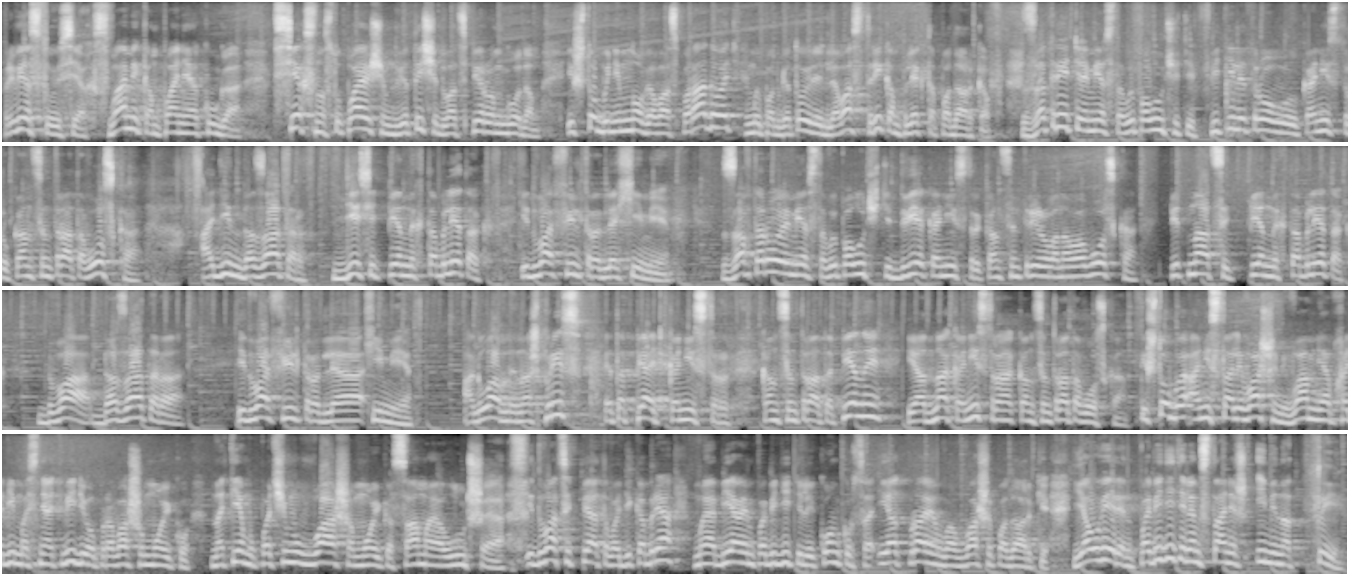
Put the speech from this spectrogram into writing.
Приветствую всех! С вами компания Куга. Всех с наступающим 2021 годом. И чтобы немного вас порадовать, мы подготовили для вас три комплекта подарков. За третье место вы получите 5-литровую канистру концентрата воска, один дозатор, 10 пенных таблеток и 2 фильтра для химии. За второе место вы получите 2 канистры концентрированного воска, 15 пенных таблеток, 2 дозатора и 2 фильтра для химии. А главный наш приз – это 5 канистр концентрата пены и 1 канистра концентрата воска. И чтобы они стали вашими, вам необходимо снять видео про вашу мойку на тему «Почему ваша мойка самая лучшая?». И 25 декабря мы объявим победителей конкурса и отправим вам ваши подарки. Я уверен, победителем станешь именно ты.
